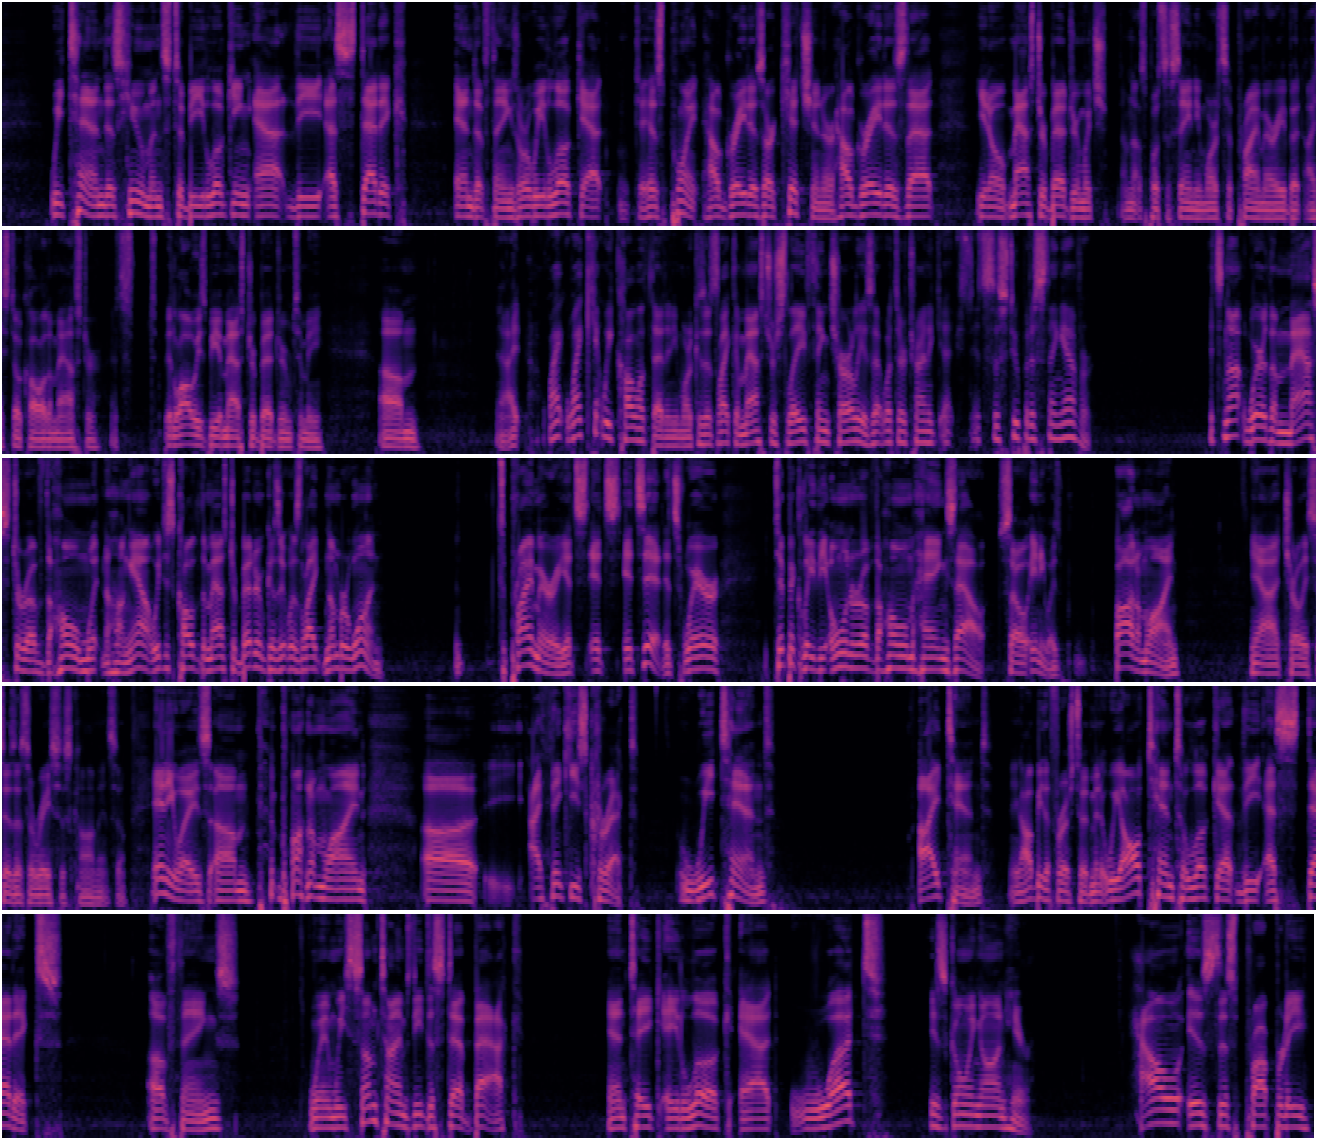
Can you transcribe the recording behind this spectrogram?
we tend as humans to be looking at the aesthetic end of things, or we look at, to his point, how great is our kitchen, or how great is that, you know, master bedroom, which I'm not supposed to say anymore. It's a primary, but I still call it a master. It's it'll always be a master bedroom to me. Um, I, why why can't we call it that anymore? Because it's like a master slave thing, Charlie. Is that what they're trying to get? It's the stupidest thing ever. It's not where the master of the home went and hung out. We just called it the master bedroom because it was like number one. It's a primary. It's it's it's it. It's where typically the owner of the home hangs out. So, anyways, bottom line. Yeah, Charlie says that's a racist comment. So, anyways, um, bottom line, uh, I think he's correct. We tend, I tend, I'll be the first to admit it, we all tend to look at the aesthetics of things when we sometimes need to step back and take a look at what is going on here. How is this property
